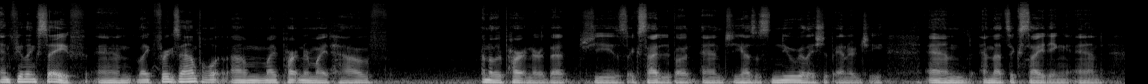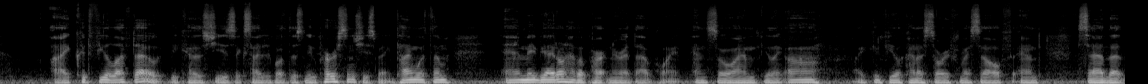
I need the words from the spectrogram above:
and feeling safe. And like for example um, my partner might have another partner that she's excited about and she has this new relationship energy and and that's exciting and I could feel left out because she's excited about this new person she's spending time with them and maybe I don't have a partner at that point. And so I'm feeling oh I can feel kind of sorry for myself and sad that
